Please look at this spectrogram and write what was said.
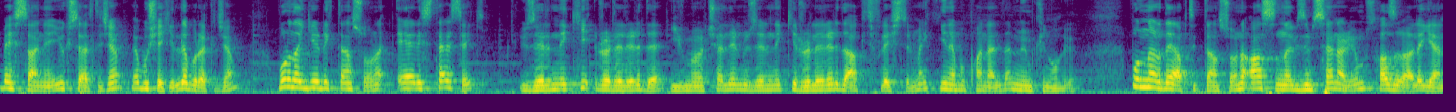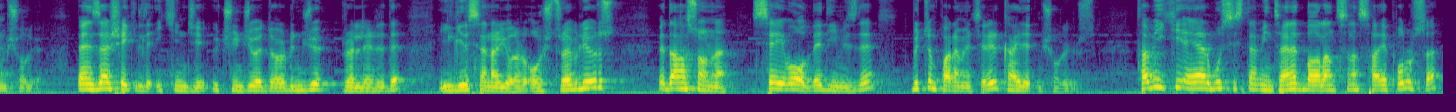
5 saniye yükselteceğim ve bu şekilde bırakacağım. Bunu da girdikten sonra eğer istersek üzerindeki röleleri de, ivme ölçerlerin üzerindeki röleleri de aktifleştirmek yine bu panelden mümkün oluyor. Bunları da yaptıktan sonra aslında bizim senaryomuz hazır hale gelmiş oluyor. Benzer şekilde ikinci, üçüncü ve dördüncü röleleri de ilgili senaryoları oluşturabiliyoruz. Ve daha sonra save all dediğimizde bütün parametreleri kaydetmiş oluyoruz. Tabii ki eğer bu sistem internet bağlantısına sahip olursa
